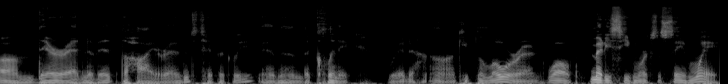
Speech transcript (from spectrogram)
um, their end of it, the higher end typically, and then the clinic would uh, keep the lower end. Well, Medicine works the same way.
